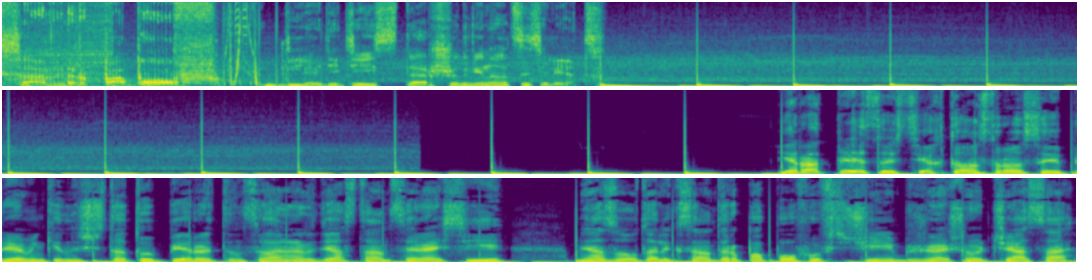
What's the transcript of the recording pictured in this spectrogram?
Александр Попов. Для детей старше 12 лет. Я рад приветствовать всех, кто настроил свои приемники на частоту первой танцевальной радиостанции России. Меня зовут Александр Попов, и в течение ближайшего часа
